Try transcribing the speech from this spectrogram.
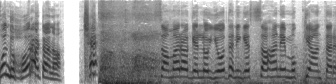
ಒಂದು ಹೋರಾಟನ? ಛೇ! ಸಮರ ಗೆಲ್ಲೋ ಯೋಧನಿಗೆ ಸಹನೆ ಮುಖ್ಯ ಅಂತಾರೆ.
